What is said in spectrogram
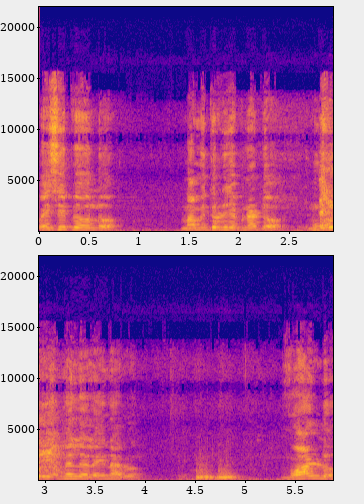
వైసీపీ వాళ్ళు నా మిత్రుడు చెప్పినట్టు ముగ్గురు ఎమ్మెల్యేలు అయినారు. వాళ్ళు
